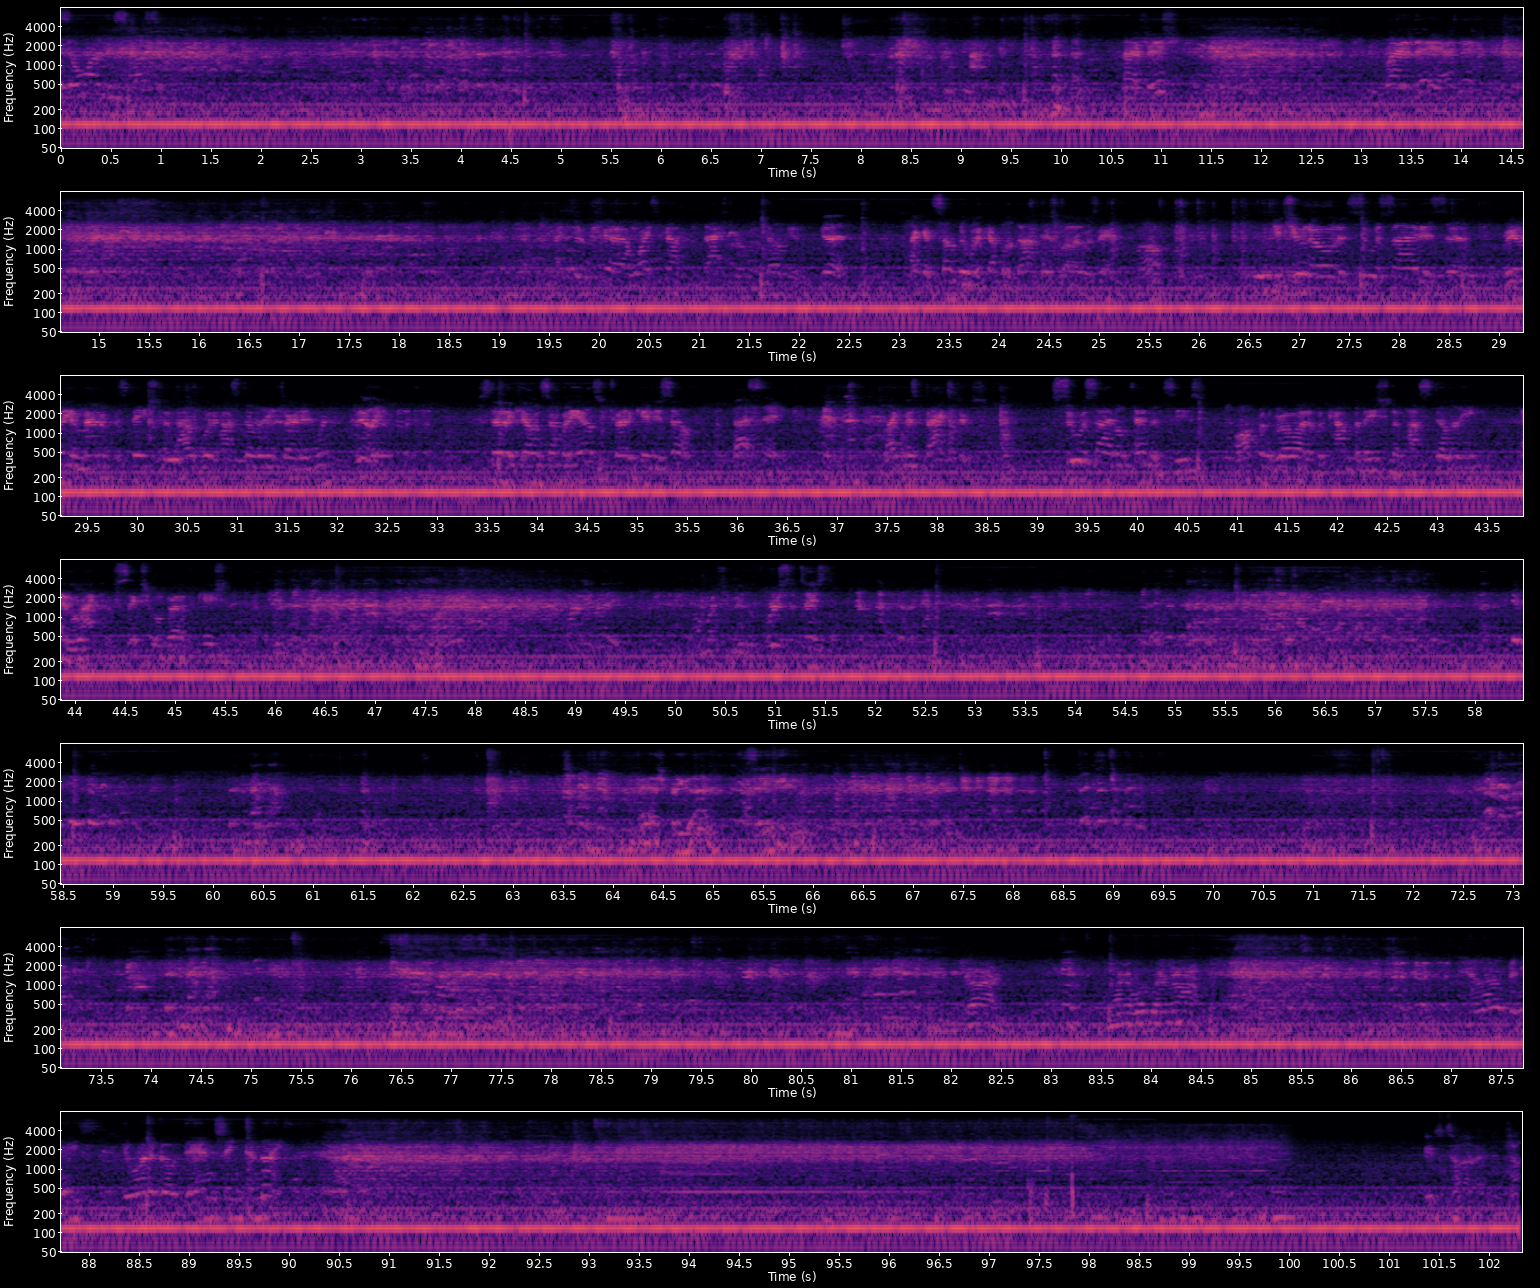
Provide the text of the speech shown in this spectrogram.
I don't want to discuss it. Hi, Fish. Hasn't it? I took uh, to Bellevue. Good. I consulted with a couple of doctors while I was there. Well, did you know that suicide is uh, really a manifestation of outward hostility turned inward? Really? Instead of killing somebody else, you try to kill yourself. Fascinating. Like Miss Baxter's. Suicidal tendencies often grow out of a combination of hostility and lack of sexual gratification. Finally ready. How much you be the first to taste them? Hey, that's pretty good. want to go dancing tonight. It's time.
